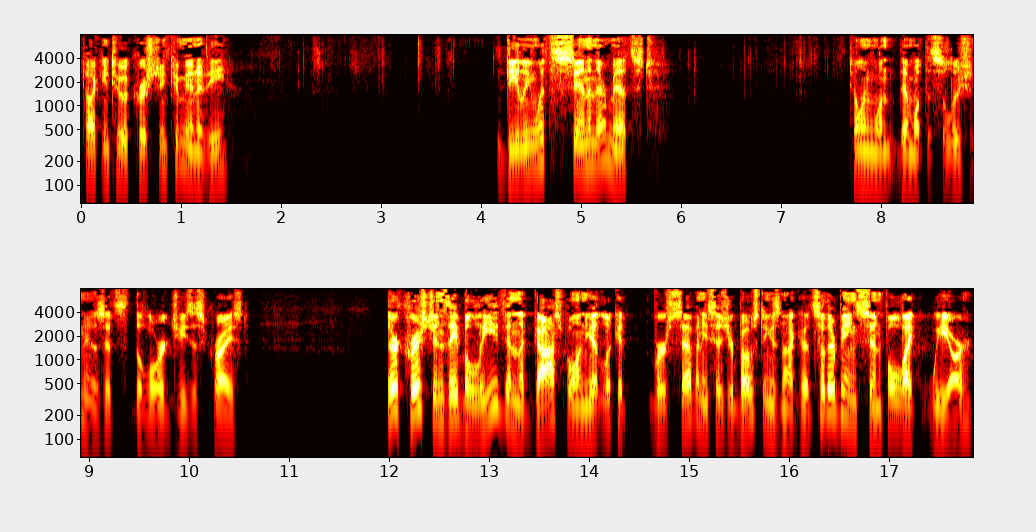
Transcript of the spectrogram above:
talking to a Christian community, dealing with sin in their midst, telling them what the solution is. It's the Lord Jesus Christ. They're Christians. They believe in the gospel. And yet look at verse 7. He says, your boasting is not good. So they're being sinful like we are.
